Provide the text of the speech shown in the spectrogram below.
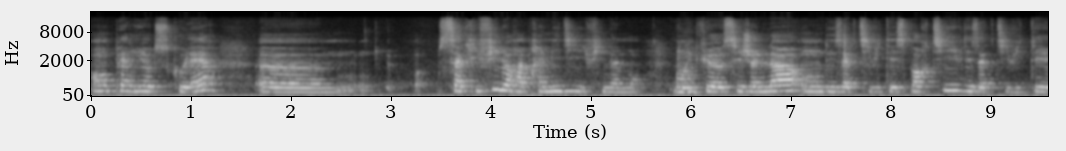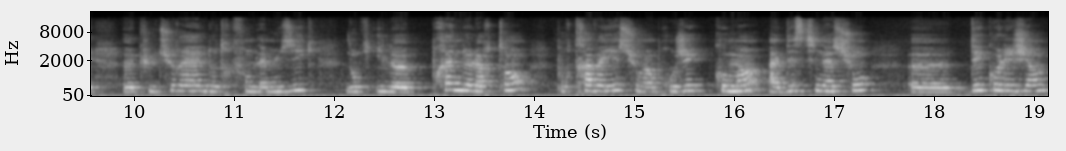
en période scolaire sacrifient leur après-midi finalement. Donc euh, ces jeunes-là ont des activités sportives, des activités euh, culturelles, d'autres font de la musique. Donc ils euh, prennent de leur temps pour travailler sur un projet commun à destination des collégiens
